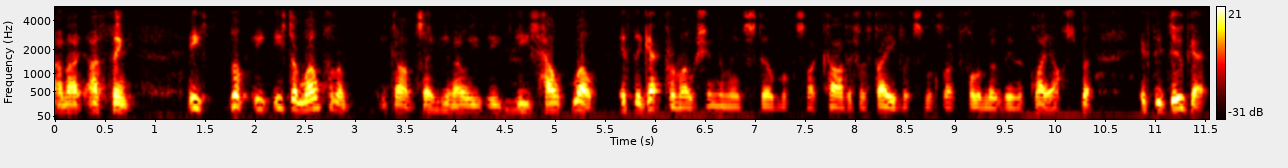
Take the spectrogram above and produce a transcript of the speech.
and I, I think he's look, he, he's done well for them. You can't say, you know, he, he, he's helped. Well, if they get promotion, I mean, it still looks like Cardiff are favourites. Looks like Fulham will be in the playoffs. But if they do get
